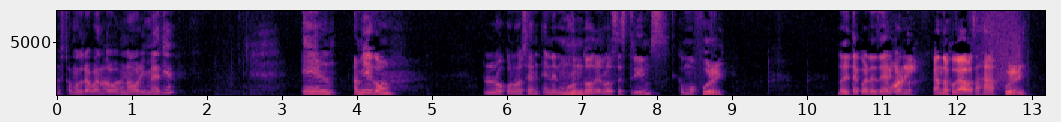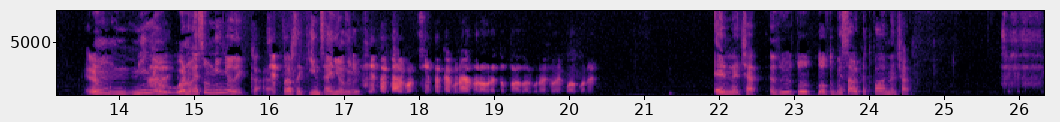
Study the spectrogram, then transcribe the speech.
Estamos grabando Ajá. una hora y media. El amigo lo conocen en el mundo de los streams como Furry. No sé si te acuerdas de él cuando, cuando jugabas, ajá, Furry. Era un niño, Ay, bueno, es un niño de 14, 15 años, güey. Siento que, algo, siento que alguna vez me lo habré topado, alguna vez habré jugado con él. En el chat. Lo tuviste a ver que topado en el chat. Sí, sí, sí.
